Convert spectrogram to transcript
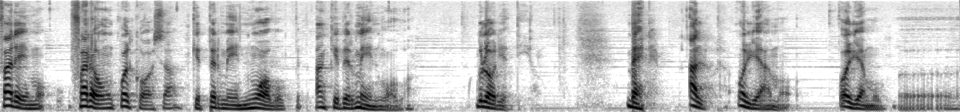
faremo, farò un qualcosa che per me è nuovo, anche per me è nuovo. Gloria a Dio. Bene, allora, vogliamo, vogliamo, uh,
